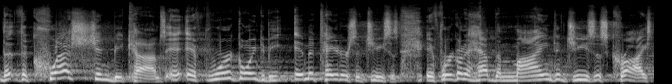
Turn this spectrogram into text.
the, the question becomes if we're going to be imitators of Jesus, if we're going to have the mind of Jesus Christ,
